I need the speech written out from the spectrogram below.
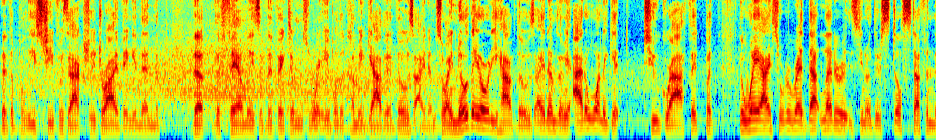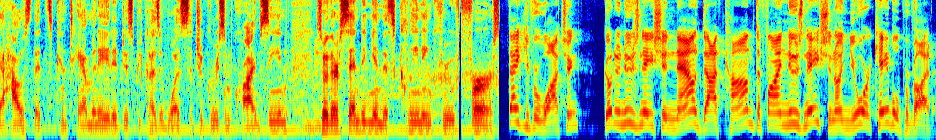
that the police chief was actually driving, and then the, the, the families of the victims were able to come and gather those items. So I know they already have those items. I mean, I don't want to get too graphic, but the way I sort of read that letter is, you know, there's still stuff in the house that's contaminated just because it was such a gruesome crime scene. Mm-hmm. So they're sending in this cleaning crew first. Thank you for watching. Go to newsnationnow.com to find News Nation on your cable provider.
